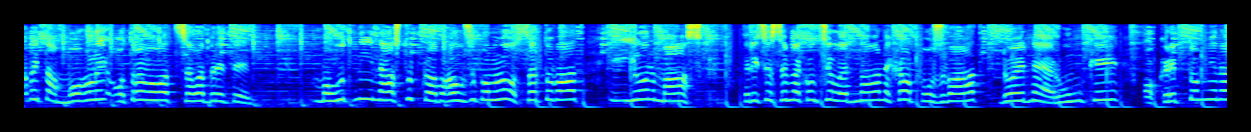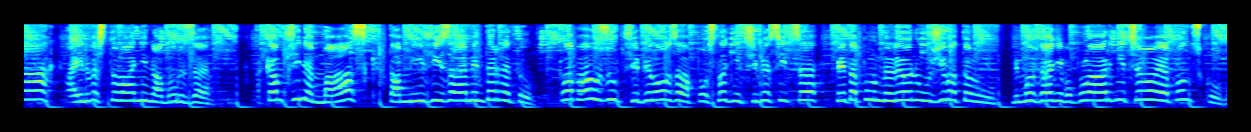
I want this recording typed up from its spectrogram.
aby tam mohli otravovat celebrity. Mohutný nástup Clubhouse pomohl startovat i Elon Musk, který se sem na konci ledna nechal pozvat do jedné růmky o kryptoměnách a investování na burze. A kam přijde Musk, tam míří zájem internetu. Clubhouse přibylo za poslední tři měsíce 5,5 milionů uživatelů, mimořádně populární třeba v Japonsku.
